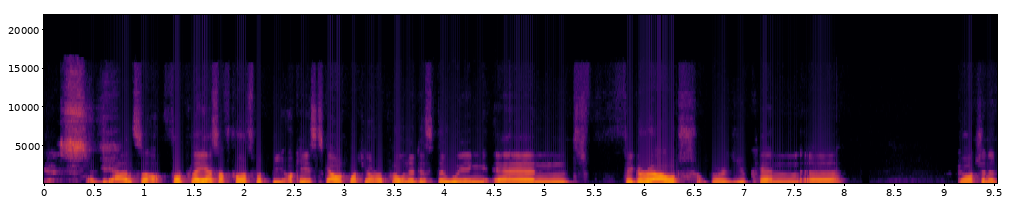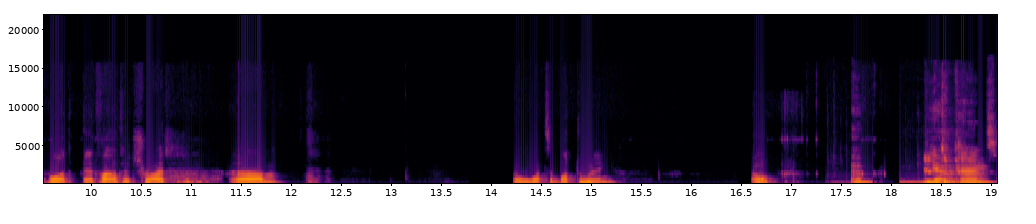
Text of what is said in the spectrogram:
Yes. And the answer for players, of course, would be okay, scout what your opponent is doing and figure out where you can uh, gauge an adva- advantage, right? Um, so, what's a bot doing? Oh, It Yeah. depends.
